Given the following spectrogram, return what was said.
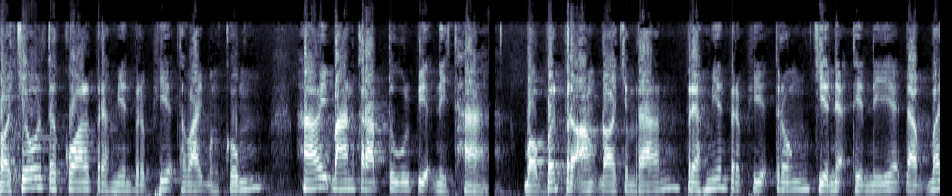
ក៏ចូលទៅគាល់ព្រះមានព្រះភិក្ខថ្វាយបង្គំហើយបានក្រាបទូលពាក្យនេះថា បបិទ្ធព្រះអង្គដ៏ចម្រើនព្រះមានព្រះភិក្ខទ្រង់ជាអ្នកធានាដើម្បី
